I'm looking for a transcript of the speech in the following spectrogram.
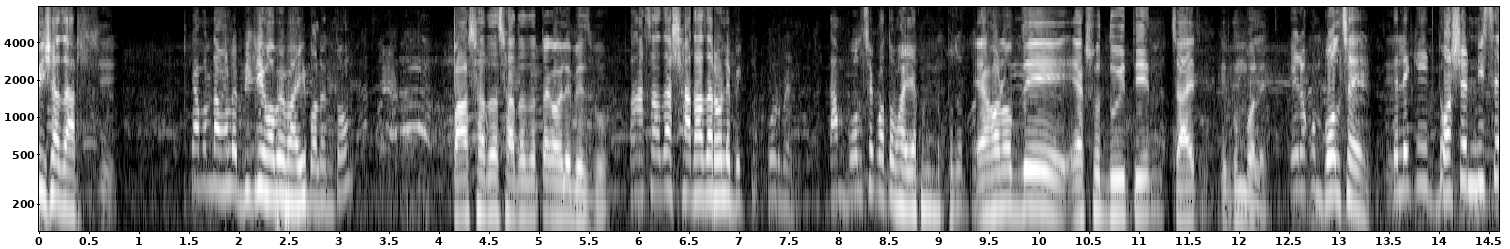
বিশ হাজার। কেমন দাম হলে বিক্রি হবে ভাই বলেন তো? পাঁচ হাজার সাত হাজার টাকা হলে বেচবো। পাঁচ হাজার সাত হাজার হলে বিক্রি করবেন। দাম বলছে কত ভাই এখন পর্যন্ত? এখন অবধি একশো দুই তিন চার এরকম বলে। এরকম বলছে। তাহলে কি দশের নিচে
